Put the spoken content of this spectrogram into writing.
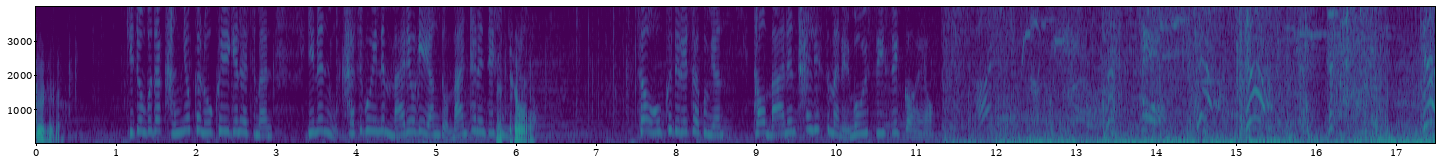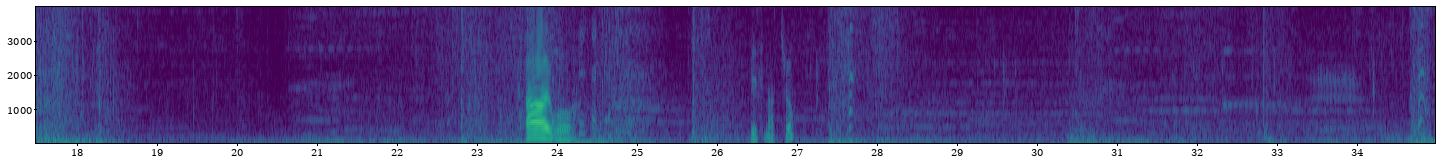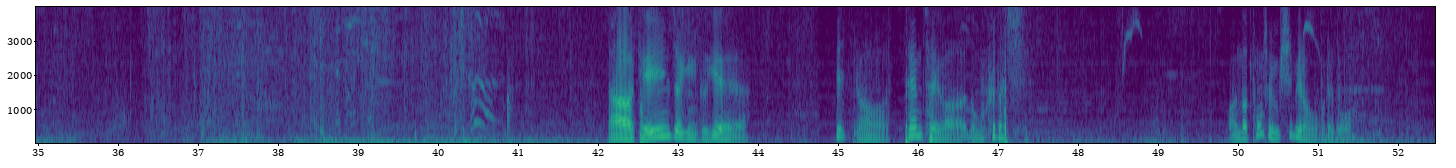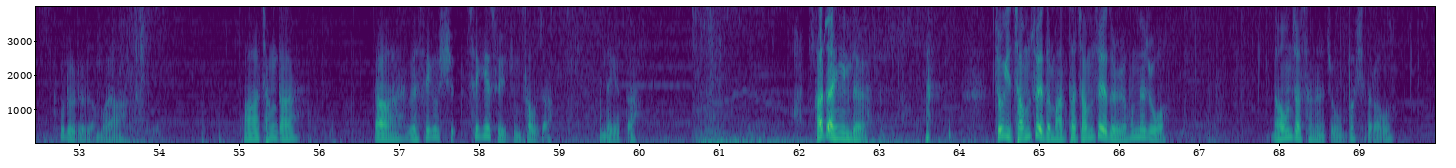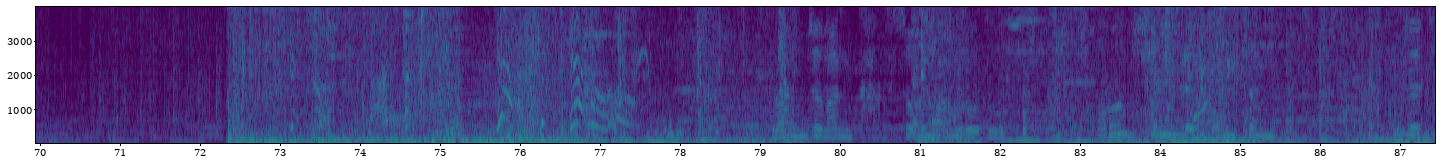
후루루루. 기존보다 강력한 오크이긴 하지만 이는 가지고 있는 마력의 양도 많다는 뜻입니다. 메테오. 저 오크들을 잡으면 더 많은 탈리스만을 모을 수 있을 거예요. 아이고. 미스 났죠? 아 개인적인 그게 히- 어, 템 차이가 너무 크다 씨. 아, 나 통차 60이라고 그래도. 후르르르 뭐야. 아 장달. 야왜 세계수 세계수위 좀 사오자. 안 되겠다. 가자 형님들. 저기 잠수 애들 많다. 잠수 애들 혼내줘. 나 혼자서는 좀 빡시더라고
